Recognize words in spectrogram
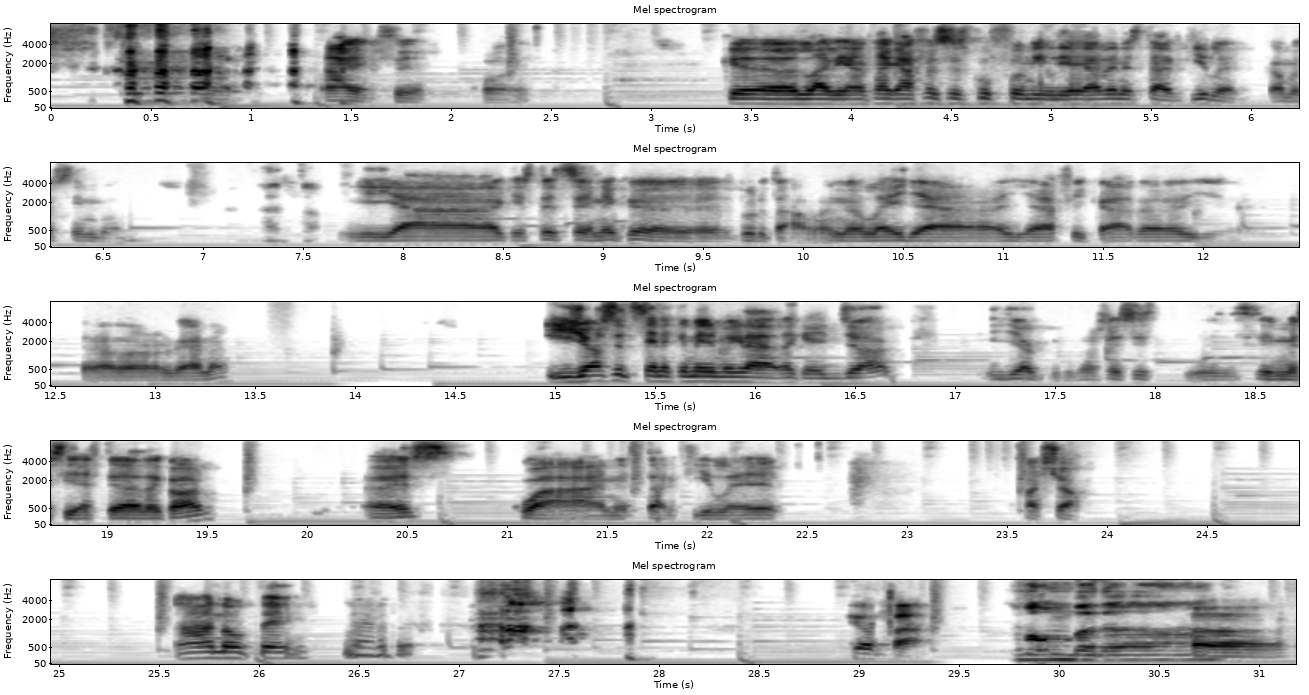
Ah, sí, joder. Que l'Aliança agafa l'escut familiar de Starkiller com a símbol. Exacte. I hi ha aquesta escena que és brutal, en l'ella ja ficada i a l'organa. I jo l'escena que més m'agrada d'aquest joc, i jo no sé si, si Messi ja estarà d'acord, és quan Starkiller fa això. Ah, no el tenc, merda. Què fa? Bomba de... Uh,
